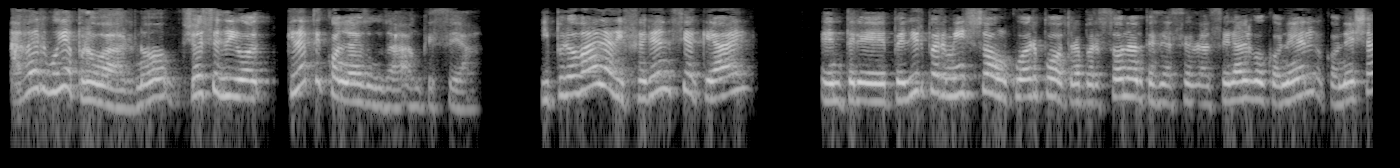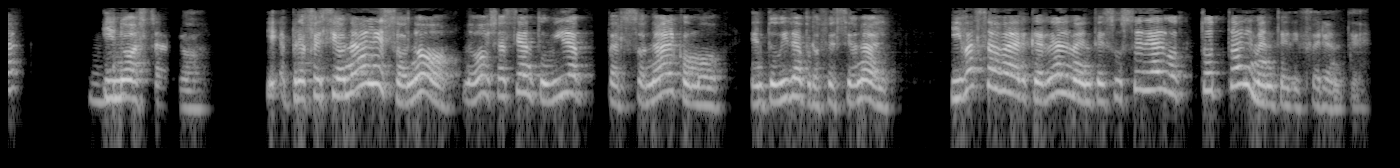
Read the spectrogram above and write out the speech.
a ver, voy a probar, ¿no? Yo a veces digo, quédate con la duda, aunque sea, y probá la diferencia que hay entre pedir permiso a un cuerpo, a otra persona, antes de hacer, hacer algo con él o con ella, y no hacerlo. Profesionales o no, ¿no? Ya sea en tu vida personal como en tu vida profesional. Y vas a ver que realmente sucede algo totalmente diferente.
